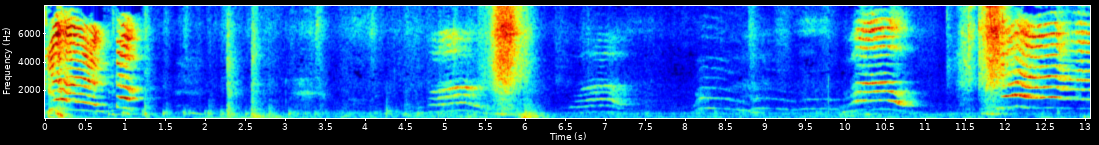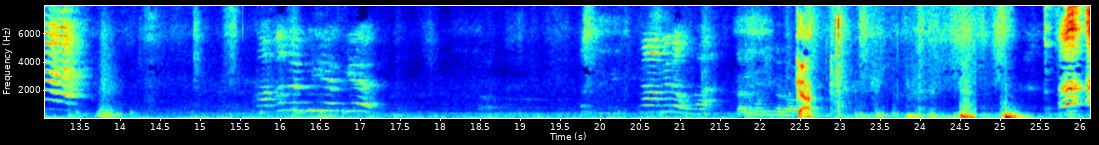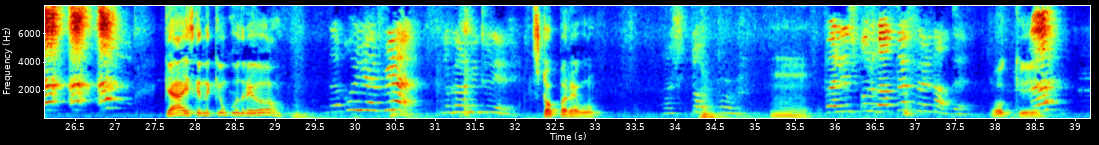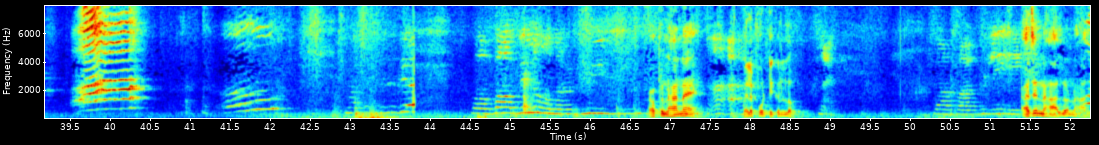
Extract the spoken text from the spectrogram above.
क्या क्या? क्या इसके अंदर क्यों कूद रहे हो देखो ये है लगाने के लिए स्टॉपर है वो हम्म पहले इसको लगाते हैं फिर आते हैं ओके है, आपको नहाना है पहले पोटी कर लो पापा अच्छा नहा लो नहा लो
